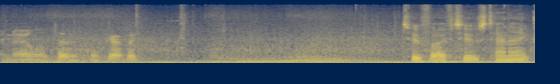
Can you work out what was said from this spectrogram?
And 917 traffic. 252's 10 8.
